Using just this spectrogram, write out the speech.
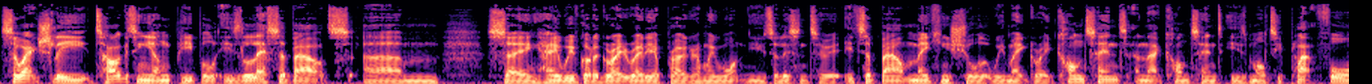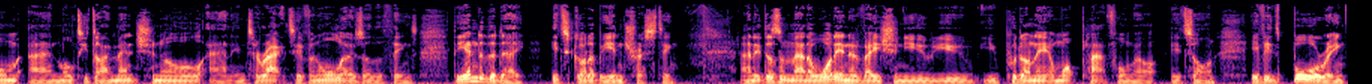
So actually, targeting young people is less about um, saying, "Hey, we've got a great radio program, we want you to listen to it." It's about making sure that we make great content, and that content is multi-platform and multi-dimensional and interactive, and all those other things the end of the day, it's got to be interesting, and it doesn't matter what innovation you you you put on it and what platform it's on. If it's boring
